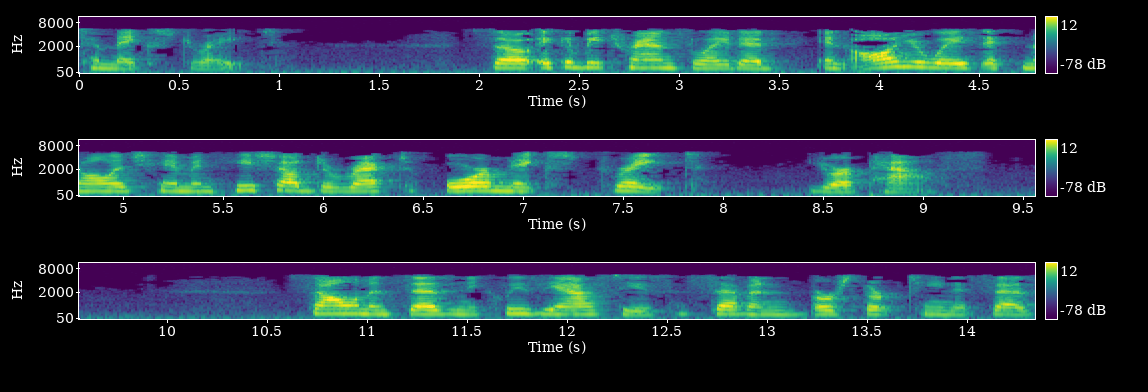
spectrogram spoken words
to make straight. So it can be translated, In all your ways acknowledge Him, and He shall direct or make straight your paths. Solomon says in Ecclesiastes 7, verse 13, it says,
